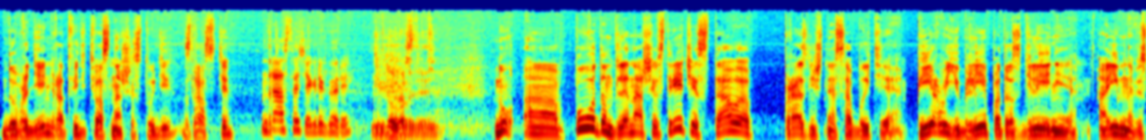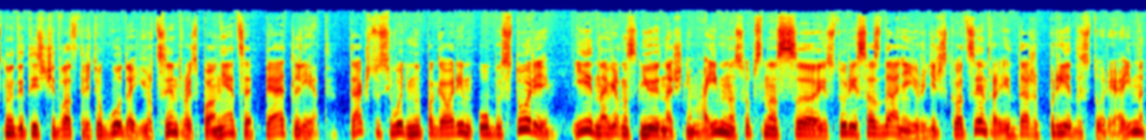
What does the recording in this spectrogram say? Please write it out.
Добрый день, рад видеть вас в нашей студии. Здравствуйте. Здравствуйте, Григорий. Добрый день. Ну, а поводом для нашей встречи стало праздничное событие. Первый юбилей подразделения, а именно весной 2023 года юрцентру исполняется 5 лет. Так что сегодня мы поговорим об истории и, наверное, с нее и начнем. А именно, собственно, с истории создания юридического центра и даже предыстории. А именно,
